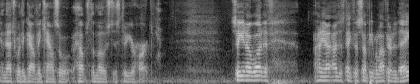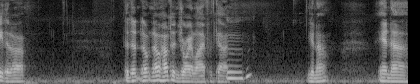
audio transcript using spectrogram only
And that's where the godly counsel helps the most is through your heart. So, you know what? If, honey, I, I just think there's some people out there today that, uh, that don't- know how to enjoy a life with God. You know? And, uh,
